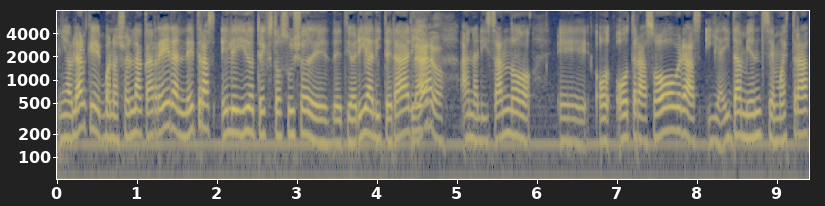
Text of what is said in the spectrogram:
ni hablar que, bueno, yo en la carrera, en letras, he leído textos suyos de, teoría literaria, analizando eh, otras obras, y ahí también se muestra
